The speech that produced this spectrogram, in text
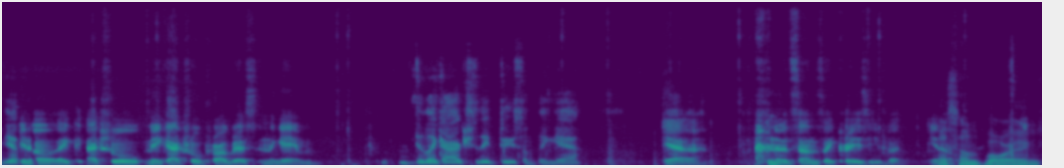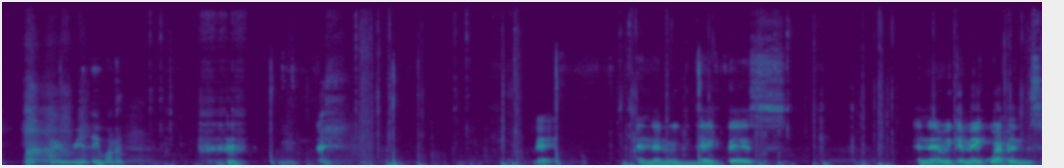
Yep. You know, like actual make actual progress in the game. To, Like actually do something. Yeah. Yeah. I know it sounds like crazy, but you know. That sounds boring. I really want to. Okay. And then we can take hmm. this. And then we can make weapons.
